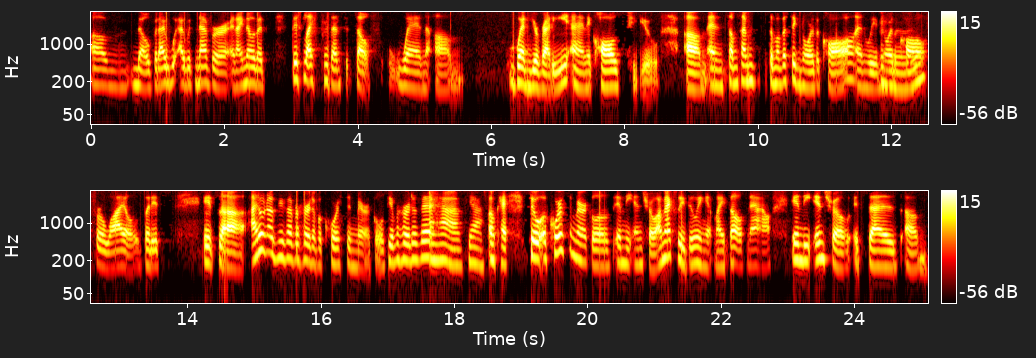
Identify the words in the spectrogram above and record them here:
know? um, no, but I, w- I would never. And I know that this life presents itself when um, when you're ready and it calls to you. Um, and sometimes some of us ignore the call and we ignore mm-hmm. the call for a while, but it's it's uh I don't know if you've ever heard of a course in miracles. You ever heard of it? I have, yeah. Okay. So a course in miracles in the intro. I'm actually doing it myself now. In the intro it says um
